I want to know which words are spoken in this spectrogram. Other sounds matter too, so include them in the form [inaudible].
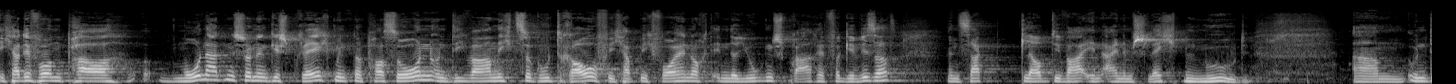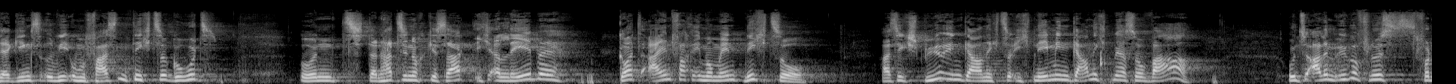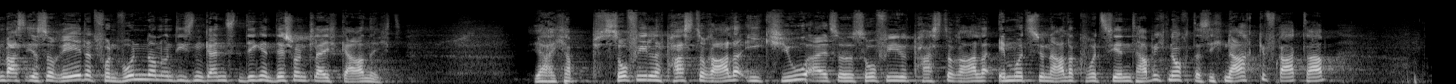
Ich hatte vor ein paar Monaten schon ein Gespräch mit einer Person und die war nicht so gut drauf. Ich habe mich vorher noch in der Jugendsprache vergewissert. Man sagt, glaubt, die war in einem schlechten Mood. Ähm, und der ging es irgendwie umfassend nicht so gut. Und dann hat sie noch gesagt, ich erlebe Gott einfach im Moment nicht so. Also ich spüre ihn gar nicht so, ich nehme ihn gar nicht mehr so wahr. Und zu allem Überfluss, von was ihr so redet, von Wundern und diesen ganzen Dingen, das schon gleich gar nicht. Ja, ich habe so viel pastoraler EQ, also so viel pastoraler emotionaler Quotient habe ich noch, dass ich nachgefragt habe.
